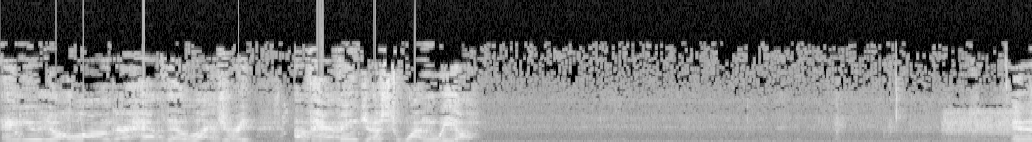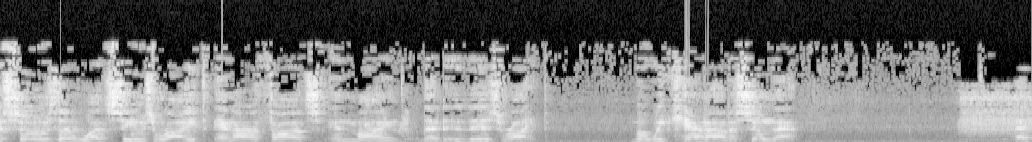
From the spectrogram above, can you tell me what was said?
and you no longer have the luxury of having just one wheel. It assumes that what seems right in our thoughts and mind that it is right. But we cannot assume that. Okay?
